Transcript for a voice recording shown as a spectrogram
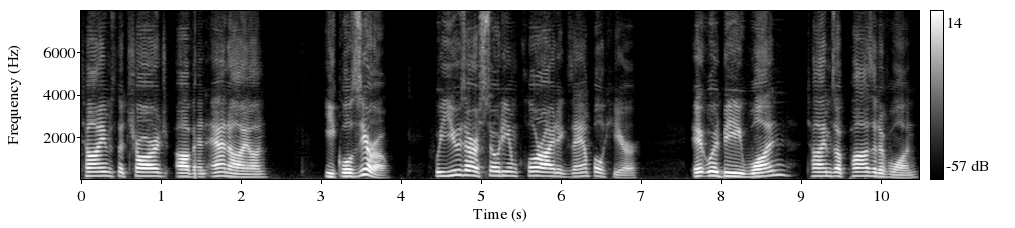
times the charge of an anion equals zero. If we use our sodium chloride example here, it would be 1 times a positive 1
